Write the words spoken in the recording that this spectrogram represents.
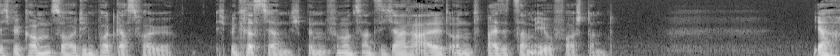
herzlich willkommen zur heutigen Podcast-Folge. Ich bin Christian, ich bin 25 Jahre alt und Beisitzer am EO-Vorstand. Ja,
